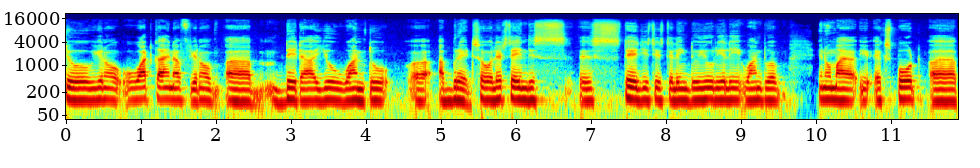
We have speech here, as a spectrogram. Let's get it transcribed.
to you know what kind of you know uh, data you want to uh, upgrade. So let's say in this, this, stage it is telling do you really want to you know my export uh,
